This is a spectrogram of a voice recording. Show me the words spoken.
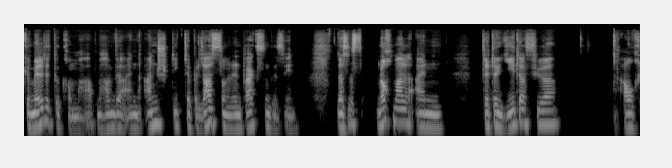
gemeldet bekommen haben, haben wir einen Anstieg der Belastung in den Praxen gesehen. Das ist nochmal ein Plädoyer dafür, auch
